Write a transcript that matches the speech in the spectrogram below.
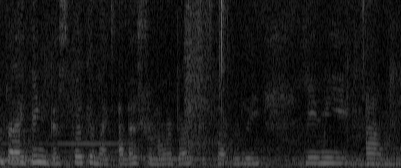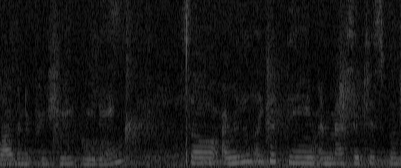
But I think this book and like other similar books is what really made me um, love and appreciate reading. So I really like the theme and message this book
